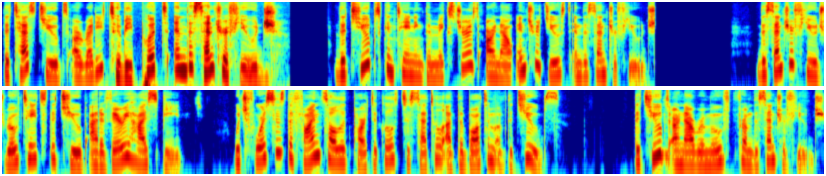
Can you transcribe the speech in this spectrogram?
The test tubes are ready to be put in the centrifuge. The tubes containing the mixtures are now introduced in the centrifuge. The centrifuge rotates the tube at a very high speed, which forces the fine solid particles to settle at the bottom of the tubes. The tubes are now removed from the centrifuge.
